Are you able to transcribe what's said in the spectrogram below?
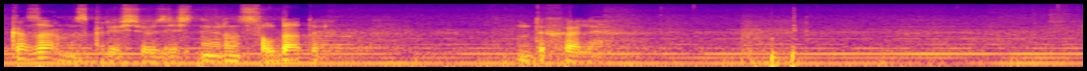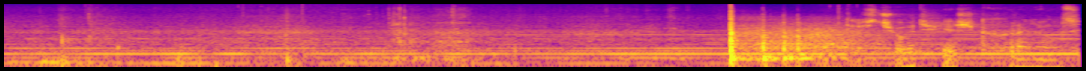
Это казармы, скорее всего. Здесь, наверное, солдаты отдыхали. То есть, что в этих ящиках хранилось?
